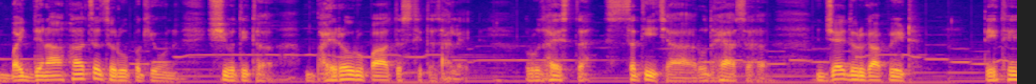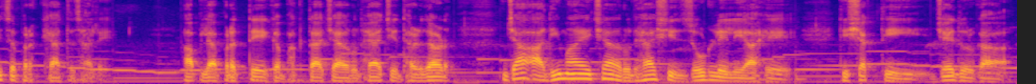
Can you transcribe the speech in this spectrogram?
बैद्यनाथाचंच रूप घेऊन शिव तिथं भैरव रूपात स्थित झाले. हृदयस्थ सतीच्या हृदयासह जय दुर्गापीठ तेथेच प्रख्यात झाले. आपल्या प्रत्येक भक्ताच्या हृदयाची धडधड ज्या आदिमायेच्या हृदयाशी जोडलेली आहे ती शक्ती जय दुर्गा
